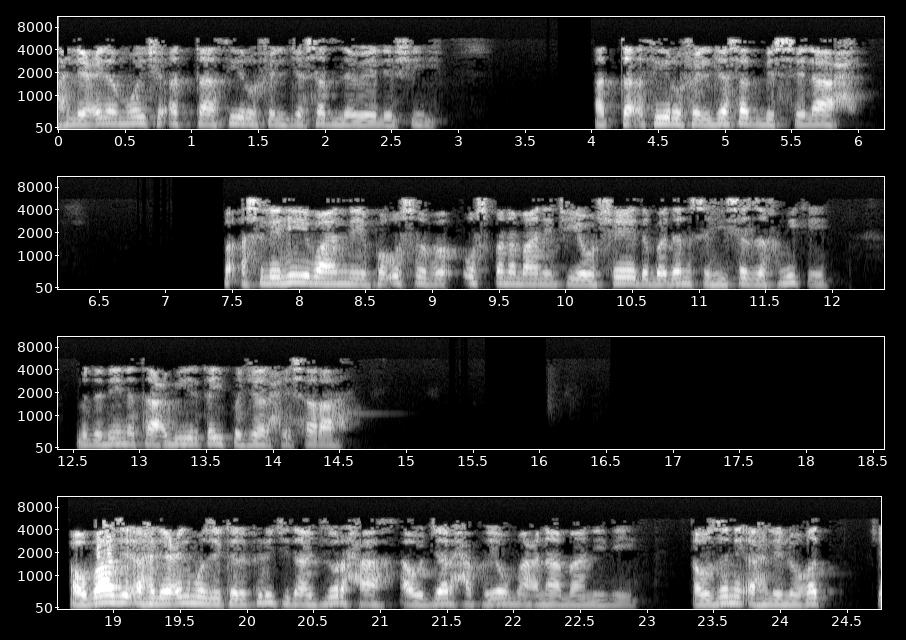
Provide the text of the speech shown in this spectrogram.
اهل علم وایي چې التاثیر فی الجسد لویل شي التاثیر فی الجسد بالسلاح په اصله باندې په اوس اوس په باندې چې یو شی د بدن سه حصہ زخمی کې نو د دینه تعبیر کوي په جرح سره او بعض اهل علم ذکر کړي چې دا جرحه او جرحه په یو معنا باندې دي او ځنې اهل لغت چې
